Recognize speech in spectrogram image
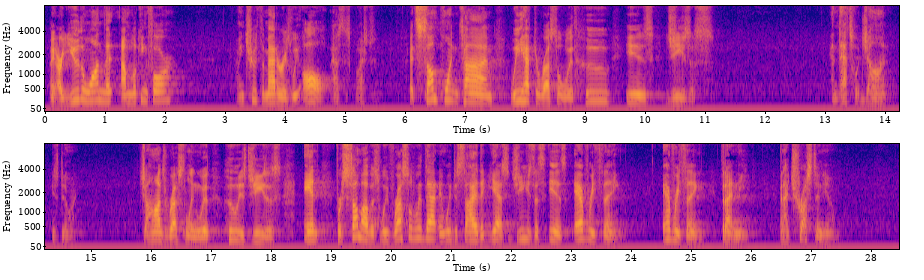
I mean, are you the one that I'm looking for? I mean, truth of the matter is, we all ask this question. At some point in time, we have to wrestle with who is Jesus. And that's what John is doing. John's wrestling with who is Jesus. And for some of us, we've wrestled with that and we've decided that yes, Jesus is everything, everything that I need. And I trust in him.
